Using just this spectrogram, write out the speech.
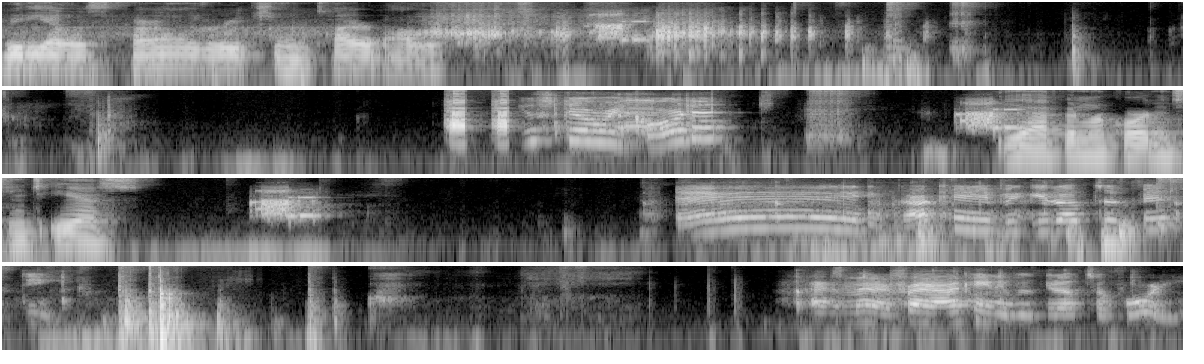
Video has finally reached an entire hour. You still recording? Yeah, I've been recording since ES. Dang, I can't even get up to 50. As a matter of fact, I can't even get up to 40.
